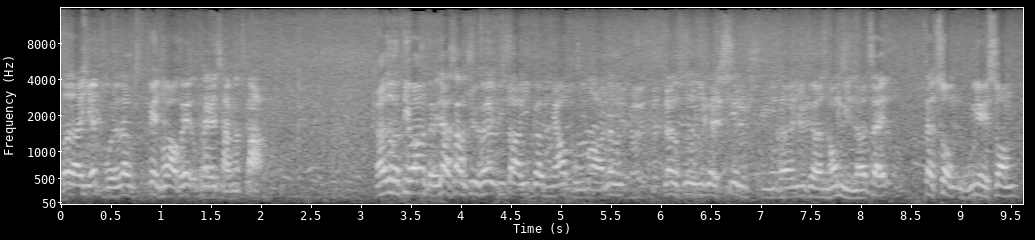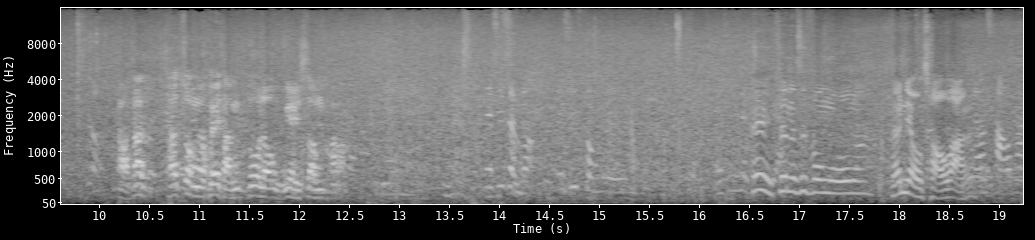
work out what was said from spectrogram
虽然沿途的那个变化会非常的大。那这个地方等一下上去会遇到一个苗圃哈，那个那个是一个姓许的一个农民呢，在在种五叶松，啊，他他种了非常多的五叶松哈。那是什么？那是蜂窝。嘿，真的是蜂窝吗？还是鸟巢吧？鸟巢吗？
